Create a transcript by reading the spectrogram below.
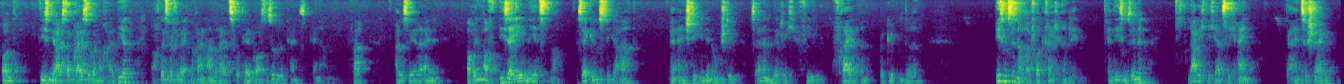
Und diesen Jahr ist der Preis sogar noch halbiert. Auch das wäre vielleicht noch ein Anreiz. Hotel brauchst du sowieso keins, keine Anfahrt. Also es wäre eine auch in, auf dieser Ebene jetzt noch sehr günstige Art, ein Einstieg in den Umstieg zu einem wirklich viel freieren, beglückenderen, diesem Sinne auch erfolgreicheren Leben. In diesem Sinne lade ich dich herzlich ein, da einzusteigen,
